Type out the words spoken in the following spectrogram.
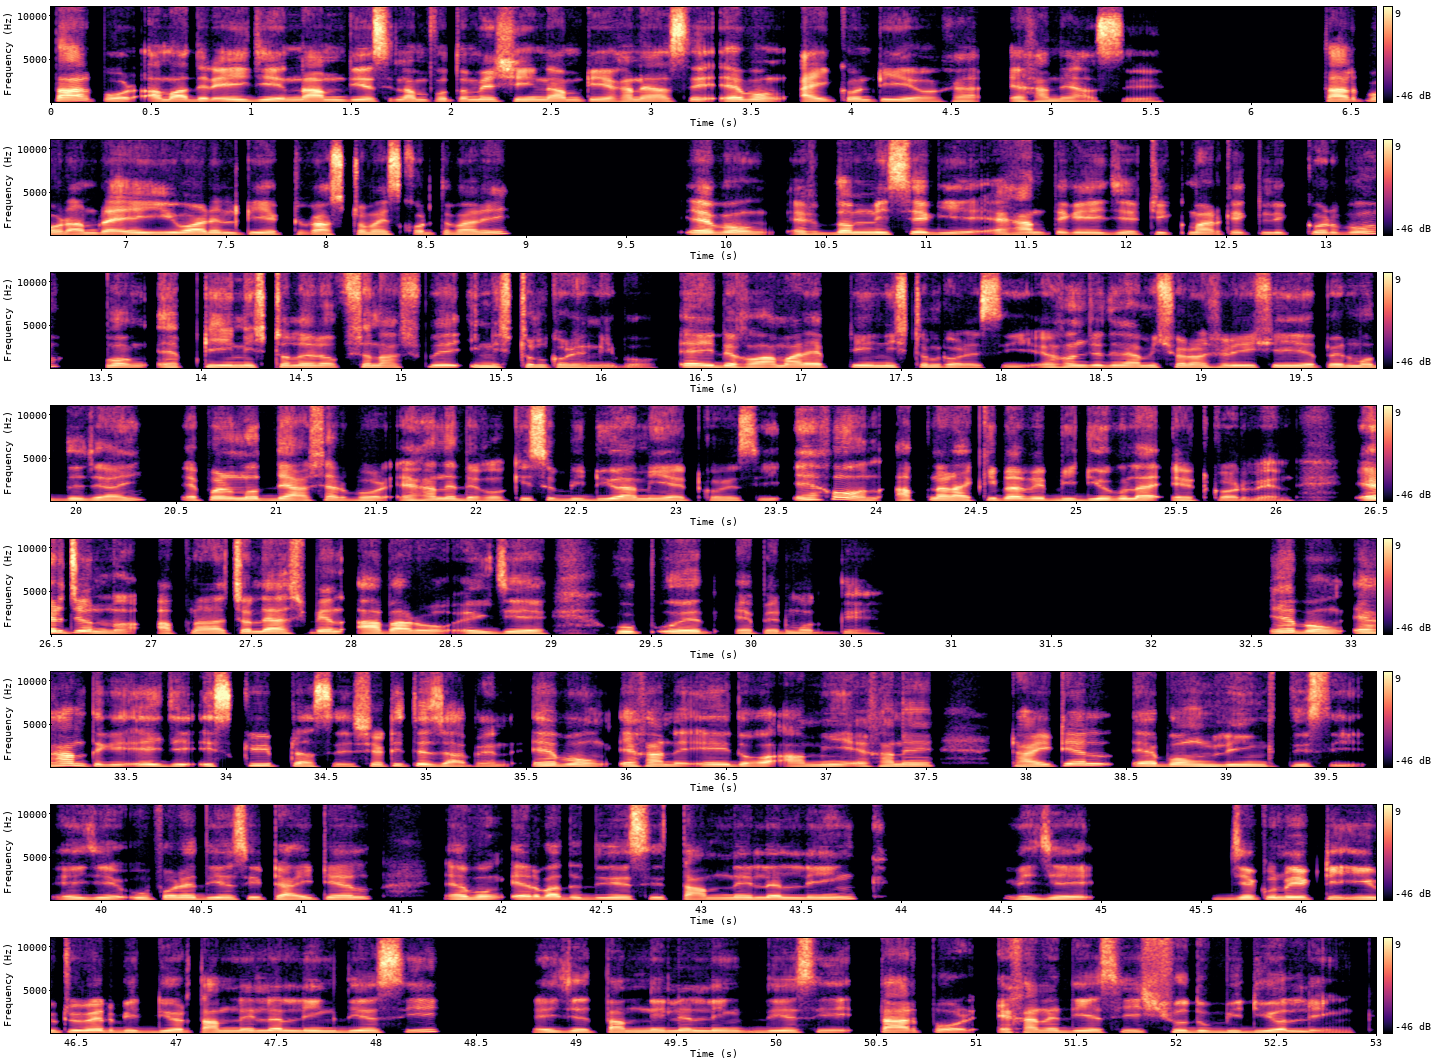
তারপর আমাদের এই যে নাম দিয়েছিলাম প্রথমে, সেই নামটি এখানে আছে এবং আইকনটি এখানে আছে তারপর আমরা এই ইউআরএলটি একটু কাস্টমাইজ করতে পারি এবং একদম নিচে গিয়ে এখান থেকে এই যে টিক মার্কে ক্লিক করব এবং অ্যাপটি ইনস্টলের অপশন আসবে ইনস্টল করে নিব। এই দেখো, আমার অ্যাপটি ইনস্টল করেছি। এখন যদি আমি সরাসরি সেই অ্যাপের মধ্যে যাই অ্যাপের মধ্যে আসার পর এখানে দেখো, কিছু ভিডিও আমি অ্যাড করেছি। এখন আপনারা কীভাবে ভিডিওগুলো অ্যাড করবেন? এর জন্য আপনারা চলে আসবেন আবারও এই যে হুপ ওয়েব অ্যাপের মধ্যে। এবং এখান থেকে এই যে স্ক্রিপ্ট আছে সেটিতে যাবেন এবং এখানে এই দেখো আমি এখানে টাইটেল এবং লিংক দিছি। এই যে উপরে দিয়েছি টাইটেল এবং এর বাদে দিয়েছি তামনেলের লিংক। এই যে যে কোনো একটি ইউটিউবের ভিডিওর তামনেলের লিংক দিয়েছি। এই যে তামনেলের লিংক দিয়েছি। তারপর এখানে দিয়েছি শুধু ভিডিওর লিংক।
